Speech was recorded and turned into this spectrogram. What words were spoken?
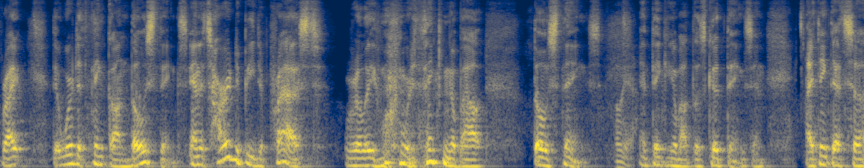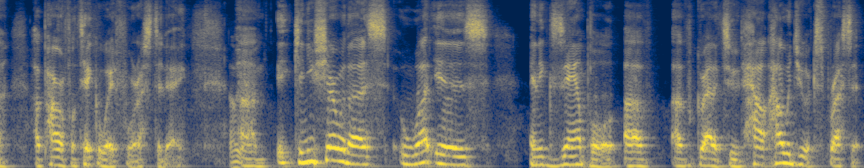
right that we're to think on those things and it's hard to be depressed really when we're thinking about those things oh, yeah. and thinking about those good things and i think that's a, a powerful takeaway for us today oh, yeah. um, can you share with us what is an example of of gratitude, how how would you express it?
